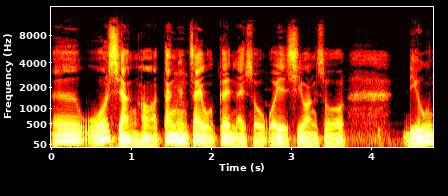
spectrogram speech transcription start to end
呃，我想哈，当然在我个人来说，我也希望说留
